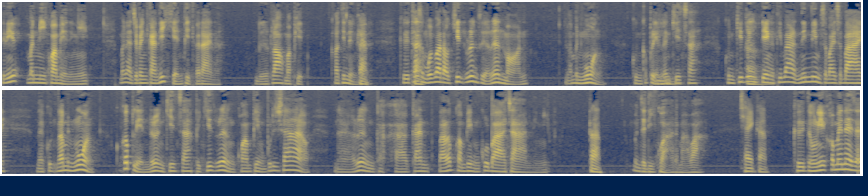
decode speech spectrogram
ทีนี้มันมีความเห็นอย่างนี้ มันอาจจะเป็นการที่เขียนผิดก็ได้นะ หรือลอกมาผิด ข้อที่หนึ่งนะคือถ้าสมมุติว่าเราคิดเรื่องเสือเรื่องหมอน แล้วมันง่วง คุณก็เปลี่ยนเรื่องคิดซะ คุณคิดเรื่องเตียงที่บ้านนิ่มๆสบายๆนะคุณแล้วมันง่วงก็เปลี่ยนเรื่องคิดซะไปคิดเรื่องความเพียรของพุทธเจ้า นะเรื่องการปรารับความเพียรของครูบาอาจารย์อย่างนี้ ครับ มันจะดีกว่าแต่มาว่า ใช่ครับ คือตรงนี้ก็ไม่แน่ใจ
